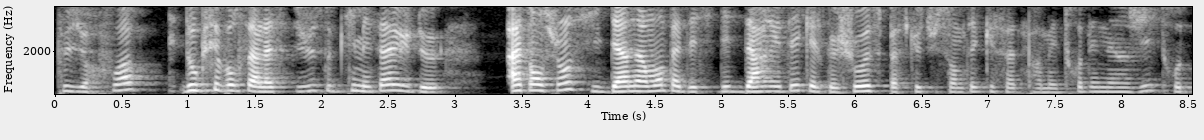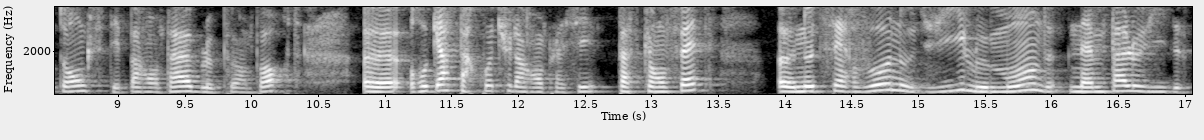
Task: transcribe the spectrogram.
plusieurs fois. Donc c'est pour ça, là, c'était juste le petit message de Attention, si dernièrement tu as décidé d'arrêter quelque chose parce que tu sentais que ça te prenait trop d'énergie, trop de temps, que c'était pas rentable, peu importe, euh, regarde par quoi tu l'as remplacé. Parce qu'en fait, euh, notre cerveau, notre vie, le monde n'aime pas le vide,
